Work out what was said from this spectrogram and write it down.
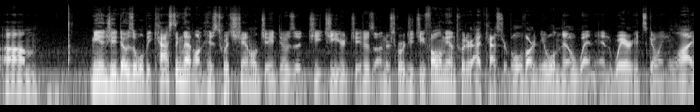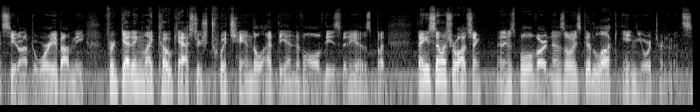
Um, Me and JDoza will be casting that on his Twitch channel, JDoza GG or JDoza underscore GG. Follow me on Twitter at Caster Boulevard, and you will know when and where it's going live, so you don't have to worry about me forgetting my co-caster's Twitch handle at the end of all of these videos. But thank you so much for watching. My name is Boulevard, and as always, good luck in your tournaments.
